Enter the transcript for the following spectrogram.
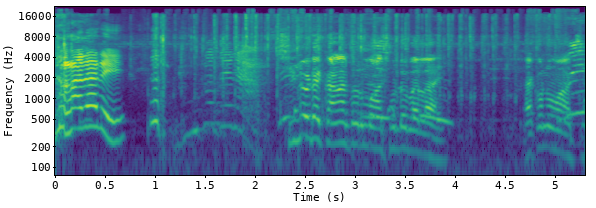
না রে। ছিল রে কানা তোর মা ছোটবেলায় এখনও আছে।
